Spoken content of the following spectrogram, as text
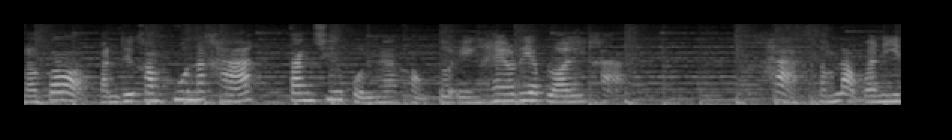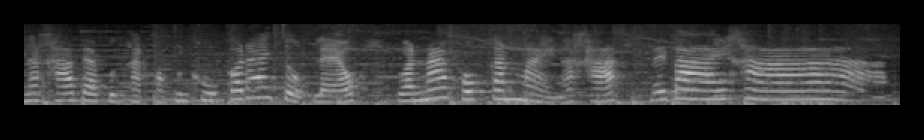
แล้วก็บันทึกคำพูดนะคะ ตั้งชื่อผลงานของตัวเองให้เรียบร้อยเลยค่ะ ค่ะสำหรับวันนี้นะคะ แบบฝึกหัดของคุณครูก็ได้จบแล้ว วันหน้าพบกันใหม่นะคะ บ๊ายบายค่ะ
